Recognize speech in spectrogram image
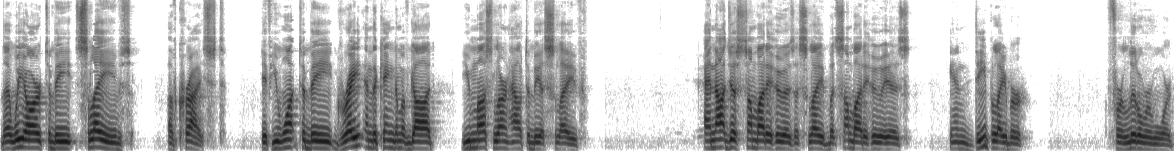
That we are to be slaves of Christ. If you want to be great in the kingdom of God, you must learn how to be a slave. And not just somebody who is a slave, but somebody who is in deep labor for little reward.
